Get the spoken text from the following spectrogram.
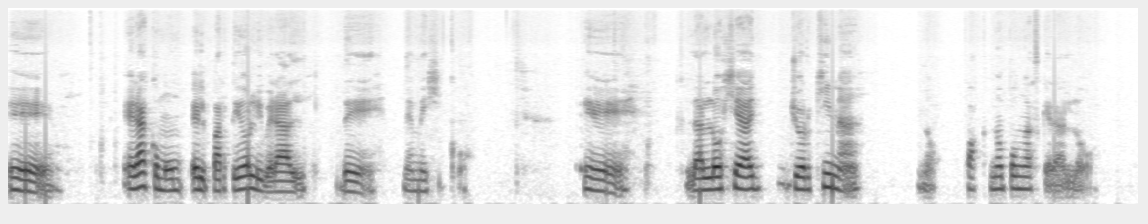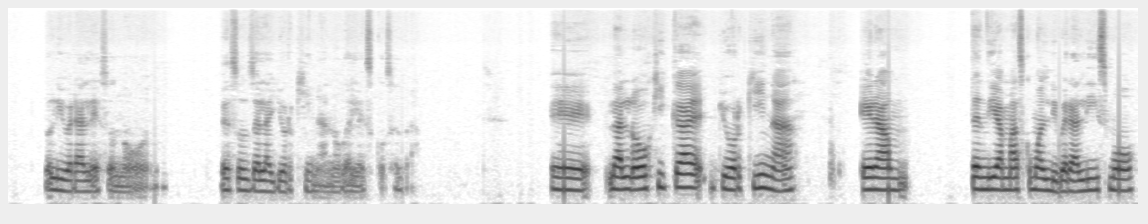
Eh, era como el Partido Liberal de, México. Eh, la logia yorquina, no, no pongas que era lo, lo liberal, eso no, eso es de la yorquina, no de la escocesa. Eh, la lógica yorquina era, tendía más como al liberalismo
